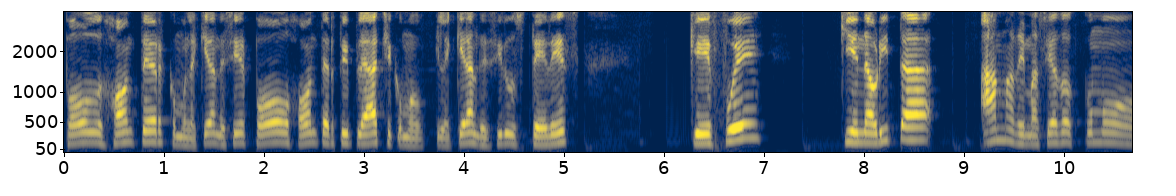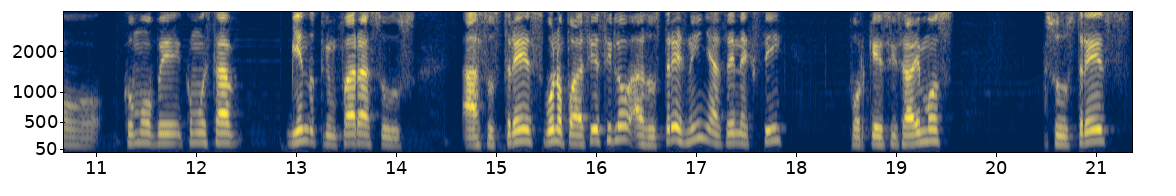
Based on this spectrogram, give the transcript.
Paul Hunter, como le quieran decir, Paul Hunter Triple H, como le quieran decir ustedes, que fue quien ahorita ama demasiado cómo, cómo ve, cómo está viendo triunfar a sus, a sus tres, bueno, por así decirlo, a sus tres niñas de NXT. Porque si sabemos, sus tres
